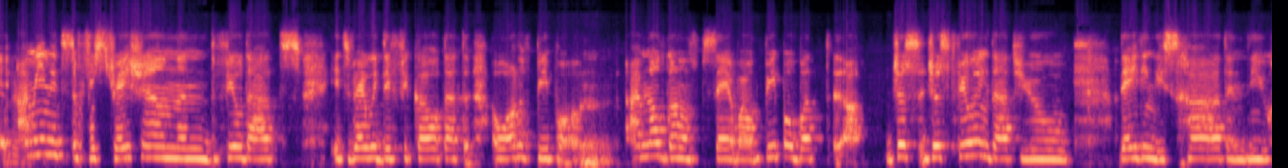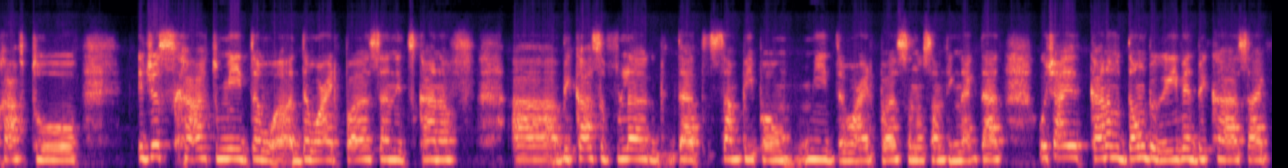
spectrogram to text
I mean, it's the frustration and the feel that it's very difficult. That a lot of people. I'm not gonna say about people, but. Uh, just just feeling that you dating is hard and you have to it's just hard to meet the the right person. It's kind of uh, because of luck that some people meet the right person or something like that, which I kind of don't believe it because I've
